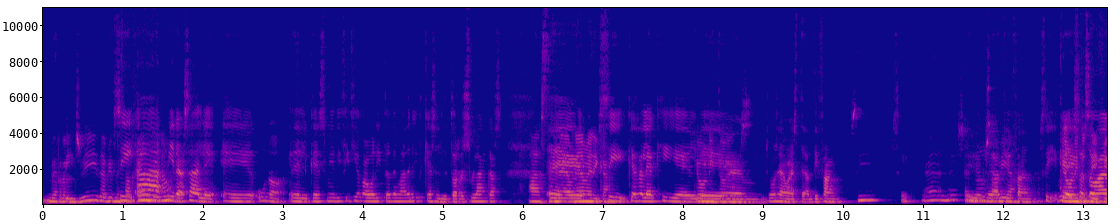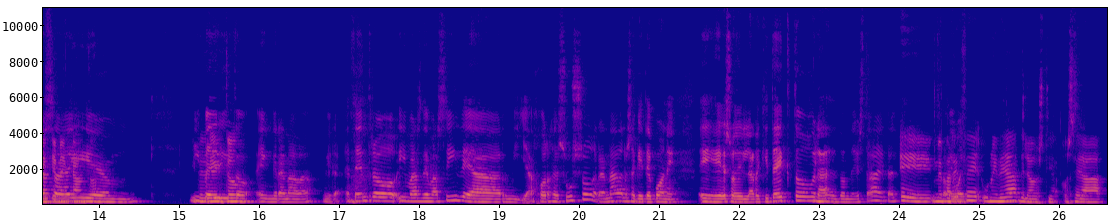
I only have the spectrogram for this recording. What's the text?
de Relsby, también de Sí, esta ah, gente, ¿no? mira, sale eh, uno, el que es mi edificio favorito de Madrid, que es el de Torres Blancas. Ah, sí, Eh, de Avenida América. Sí, que sale aquí el Qué bonito de... es. ¿Cómo se llama este? Antifan. Sí, Sí, eh, eso el no de sabía. Antifan. Sí, Qué mira, y edificio, me encanta. em, Y Y Pedrito. Pedrito en Granada. Mira, Centro I más de Masí de Armilla. Jorge Suso, Granada, no sé qué te pone. Eh, eso, el arquitecto, la, dónde está y tal. Eh, me Está parece una idea de la hostia. O sea,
